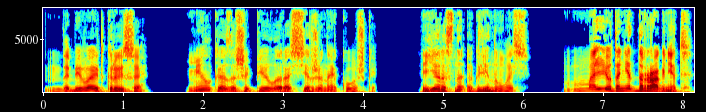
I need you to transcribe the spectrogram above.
«Добивает крыса!» Мелко зашипела рассерженная кошка. Яростно оглянулась. «Малюта не дрогнет!»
